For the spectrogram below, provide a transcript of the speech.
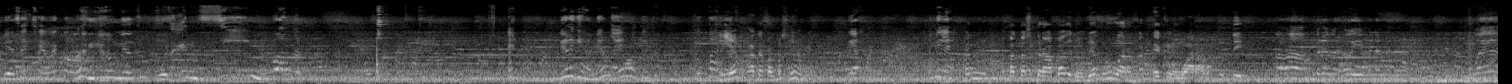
Biasanya cewek kalau lagi hamil tuh flensing banget. Eh dia lagi hamil nggak ya waktu itu? Lupa iya kata Pak Bosnya ya ya kan 14 berapa gitu dia keluar kan eh keluar apa putih Heeh, benar-benar. Oh iya benar-benar. Pokoknya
